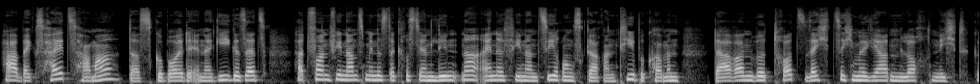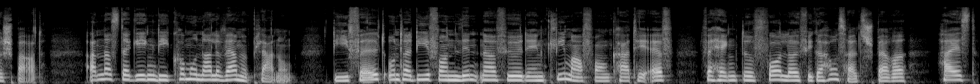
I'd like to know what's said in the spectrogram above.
Habecks Heizhammer, das Gebäudeenergiegesetz, hat von Finanzminister Christian Lindner eine Finanzierungsgarantie bekommen. Daran wird trotz 60 Milliarden Loch nicht gespart. Anders dagegen die kommunale Wärmeplanung. Die fällt unter die von Lindner für den Klimafonds KTF verhängte vorläufige Haushaltssperre, heißt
